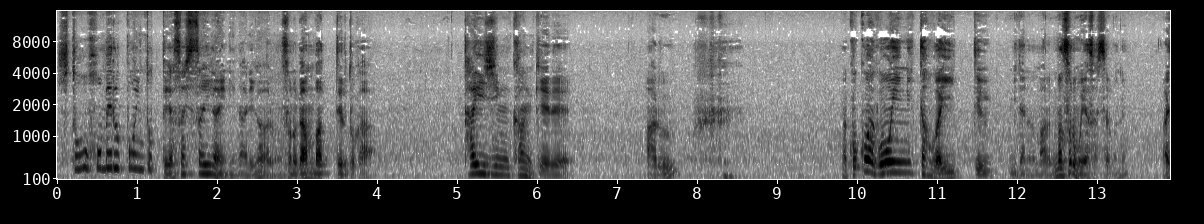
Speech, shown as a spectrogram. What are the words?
人を褒めるポイントって優しさ以外に何があるその頑張ってるとか対人関係である？まあここは強引に行った方がいいっていうみたいなのもあるまあそれも優しさだねあり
